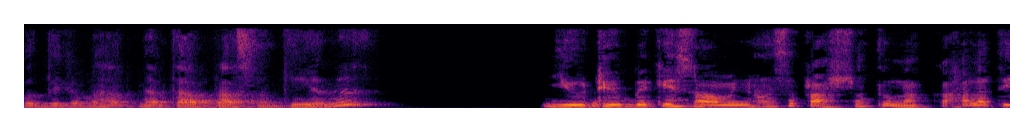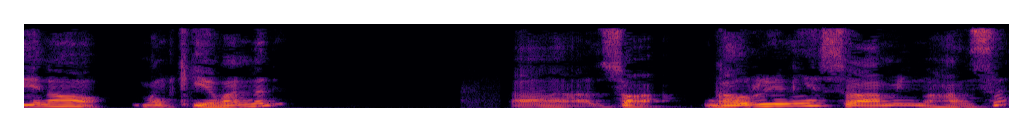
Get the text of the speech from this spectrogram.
බුද්ධික මහත්මයා තව ප්‍රශ්න තියෙද? YouTube එකේ ස්වාමීන් වහන්සේ ප්‍රශ්න තුනක් අහලා තියෙනවා මම කියවන්නද? ගෞරවනීය ස්වාමින් වහන්සේ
